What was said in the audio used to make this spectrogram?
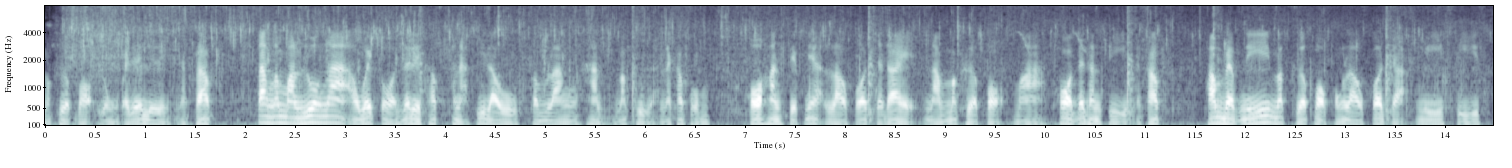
มะเขือเปราะลงไปได้เลยนะครับ ตั้งน้ำมันล่วงหน้าเอาไว้ก่อนได้เลยครับ ขณะที่เรากำลังหั่นมะเขือนะครับ ผมพอหั่นเสร็จเนี่ยเราก็จะได้นำมะเขือเปราะมาทอดได้ทันทีนะครับทำแบบนี้มะเขือเปราะของเราก็จะมีสีส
